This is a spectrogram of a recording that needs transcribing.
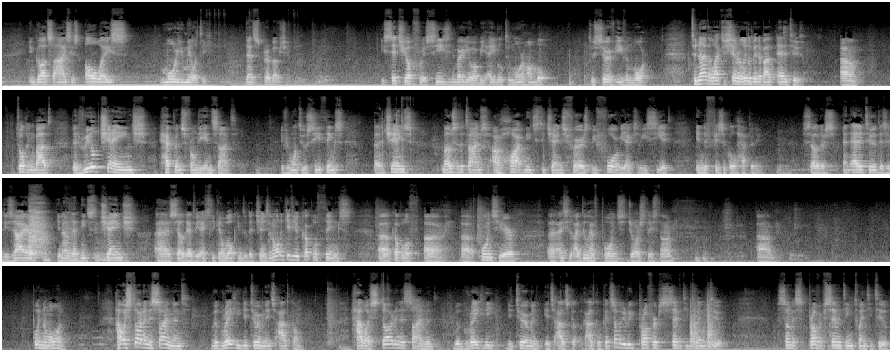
in God's eyes is always more humility. That's promotion. He sets you up for a season where you will be able to more humble, to serve even more. Tonight, I'd like to share a little bit about attitude. Um, talking about that real change happens from the inside. If you want to see things uh, change, most of the times our heart needs to change first before we actually see it in the physical happening. So there's an attitude, there's a desire, you know, that needs to change uh, so that we actually can walk into that change. And I want to give you a couple of things, a couple of uh, uh, points here. Uh, actually, I do have points, George, this time. Um, point number one How I start an assignment will greatly determine its outcome. How I start an assignment will greatly determine its outcome. Can somebody read Proverbs 17:22? Some Proverbs 17:22.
